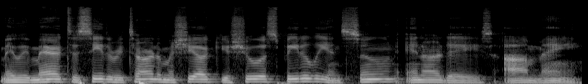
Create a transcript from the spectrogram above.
May we merit to see the return of Mashiach Yeshua speedily and soon in our days. Amen.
